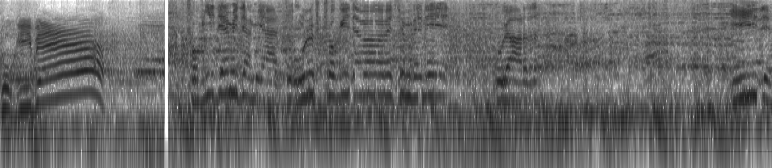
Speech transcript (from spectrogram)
Çok iyi be. Çok iyi demeyeceğim yani. Vuruş çok iyi dememem için beni uyardı. İyiydi.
